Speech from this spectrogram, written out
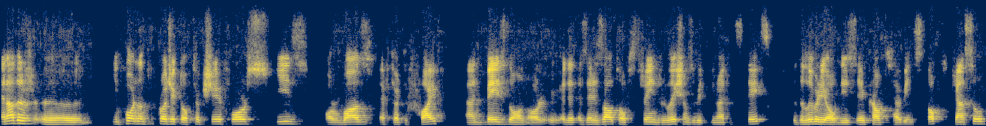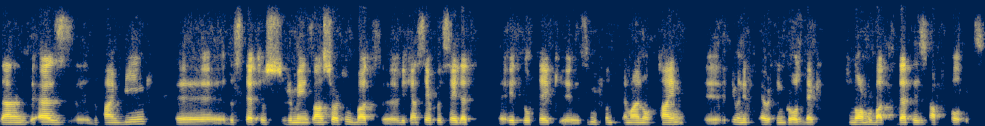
Another uh, important project of Turkish Air Force is or was F-35, and based on or uh, as a result of strained relations with the United States, the delivery of these aircraft have been stopped, cancelled, and as uh, the time being, uh, the status remains uncertain, but uh, we can safely say that it will take a significant amount of time, even if everything goes back to normal, but that is up to politics.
